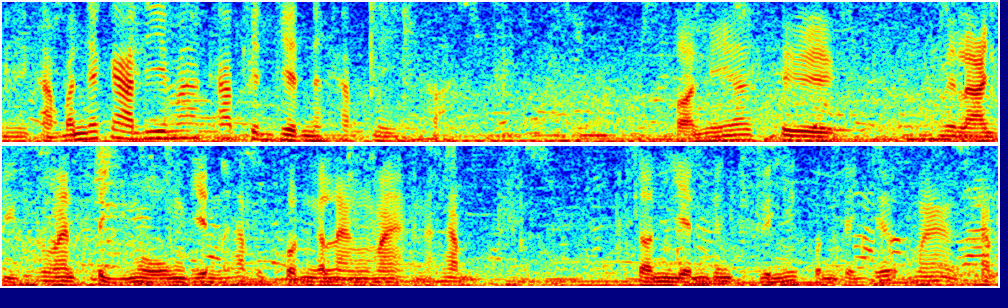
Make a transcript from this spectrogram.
นี่ครับบรรยากาศดีมากครับเย็นๆนะครับนี่ครับตอนนี้ก็คือเวลาอยู่ประมาณสี่โมงเย็นนะครับคนกำลังมานะครับ ตอนเย็นกลางคืนนี่คนจะเยอะมากครับ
